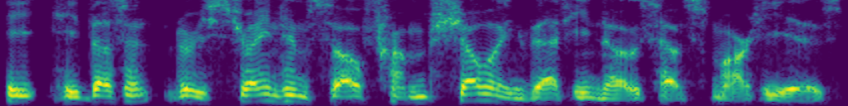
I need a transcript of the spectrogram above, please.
he he doesn't restrain himself from showing that he knows how smart he is.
